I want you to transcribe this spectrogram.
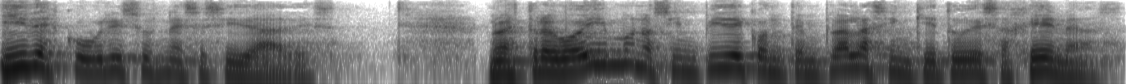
y descubrir sus necesidades. Nuestro egoísmo nos impide contemplar las inquietudes ajenas,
